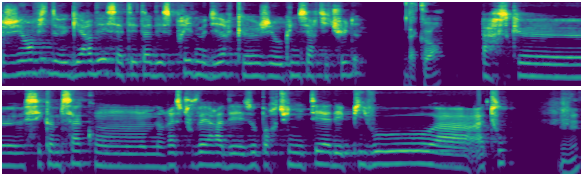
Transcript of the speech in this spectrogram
j'ai envie de garder cet état d'esprit de me dire que j'ai aucune certitude. D'accord. Parce que c'est comme ça qu'on reste ouvert à des opportunités, à des pivots, à, tout. Mhm.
